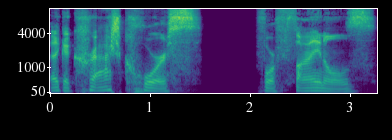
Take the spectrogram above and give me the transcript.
like a crash course for finals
